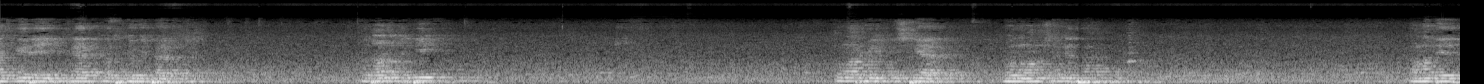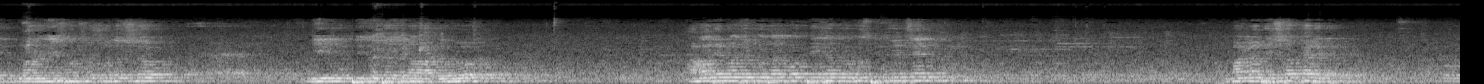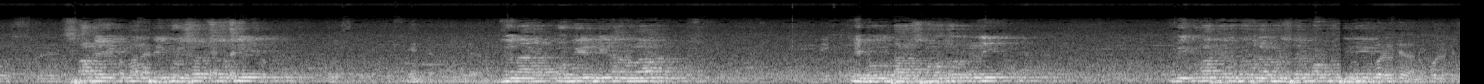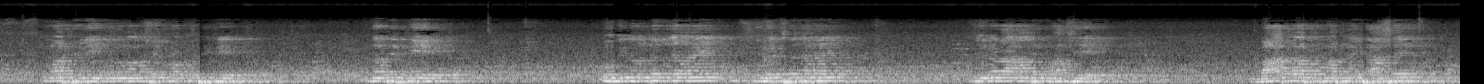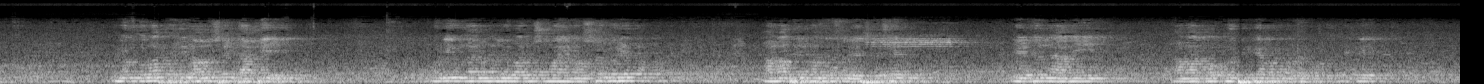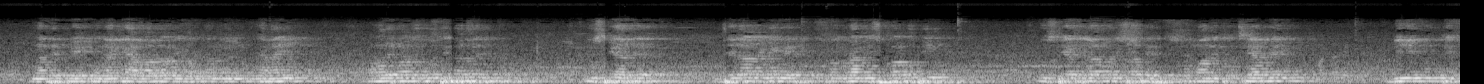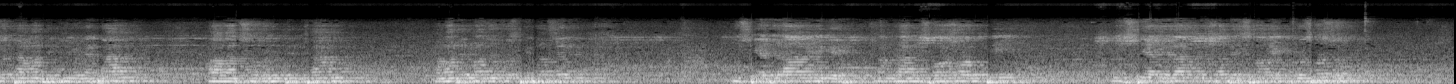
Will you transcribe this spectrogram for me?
আজকের এই ক্রীড়া প্রতিযোগিতার প্রধান অতিথি কুমারগুলি কুষ্টিয়ার গণমানুষের নেতা, আমাদের মাননীয় সংসদ সদস্য, বীর মুক্তিযোদ্ধা জেলা গৌরব আমাদের মাঝে প্রধান বক্তা হিসাবে উপস্থিত হয়েছেন বাংলাদেশ সরকারের সাবেক মন্ত্রী পরিষদ সচিব জনাব কবির মিনানুল্লাহ এবং তার সহধর্মিনী কুমারখালী উপজেলা পরিষদের পক্ষ থেকে কুমারখালী গণমানুষের পক্ষ থেকে ওনাদেরকে অভিনন্দন জানাই, শুভেচ্ছা জানাই। যারা আমাদের মাঝে বারবার কুমারখালীতে আসেন এবং কুমারখালী মানুষের ডাকে। উনি ওনার মূল্যবান সময় নষ্ট করে আমাদের মাঝে চলে এসেছেন এর জন্য আমি আমার পক্ষ থেকে, আমার মাঝের পক্ষ থেকে ওনাদেরকে, ওনাকে আবারও আমি অভিনন্দন জানাই। আমাদের মাঝে উপস্থিত আছেন কুষ্টিয়া জে- জেলা মিটিংয়ের সংগ্রামী সভাপতি, কুষ্টিয়া জেলা পরিষদের সম্মানিত চেয়ারম্যান বীর মুক্তিযোদ্ধা আমাদের প্রিয় নেতা আল্লাহ সবরুদ্দিন খান আমাদের মাঝে উপস্থিত আছেন কুষ্টিয়া জেলা আওয়ামী লীগের সংগ্রামী সহসভাপতি, কুষ্টিয়া জেলা পরিষদের সাবেক প্রশাসক,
